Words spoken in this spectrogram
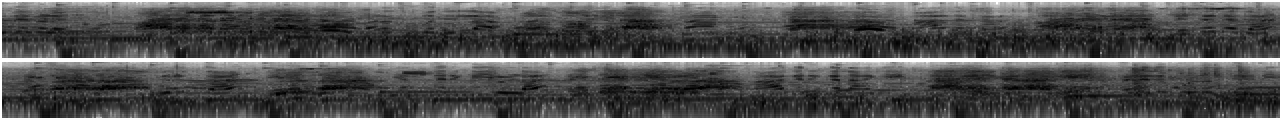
ಮಾದಕ ದ್ರವ್ಯಗಳನ್ನು ಬಳಸುವುದಿಲ್ಲ. ನಾನು ಮಾದಕ ವ್ಯಸನದ ವಿರುದ್ಧ ಎಚ್ಚರಿಕೆಯುಳ್ಳ ನಾಗರಿಕನಾಗಿ ಬೆಳೆದುಕೊಳ್ಳುತ್ತೇನೆ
